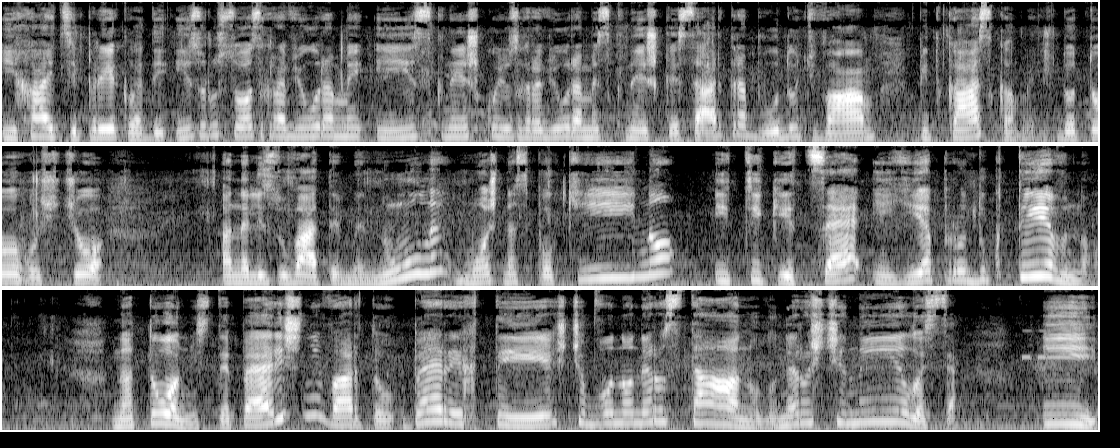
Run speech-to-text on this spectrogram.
І хай ці приклади із Русо з гравюрами, і з книжкою з гравюрами з книжки Сартра будуть вам підказками до того, що аналізувати минуле можна спокійно, і тільки це і є продуктивно. Натомість теперішнє варто берегти, щоб воно не розтануло, не розчинилося, і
